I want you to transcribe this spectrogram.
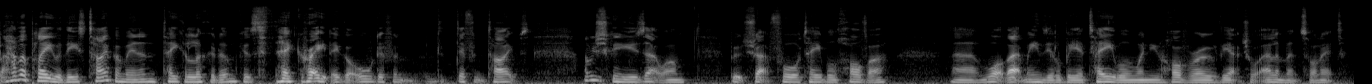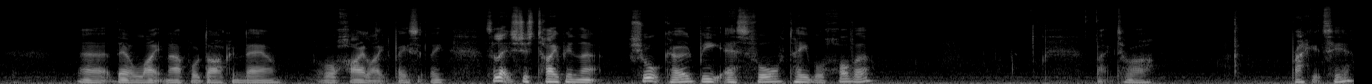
have a play with these, type them in and take a look at them because they're great. They've got all different different types. I'm just going to use that one. Bootstrap 4 table hover. Uh, what that means, it'll be a table and when you hover over the actual elements on it, uh, they'll lighten up or darken down or highlight basically. So let's just type in that shortcode BS4 table hover. Back to our brackets here.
